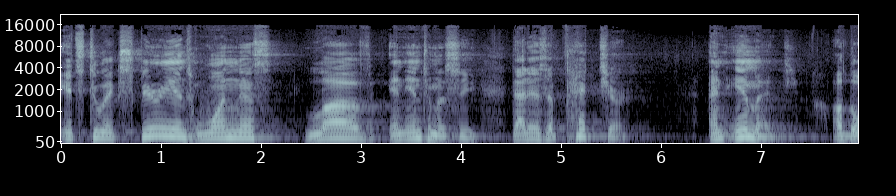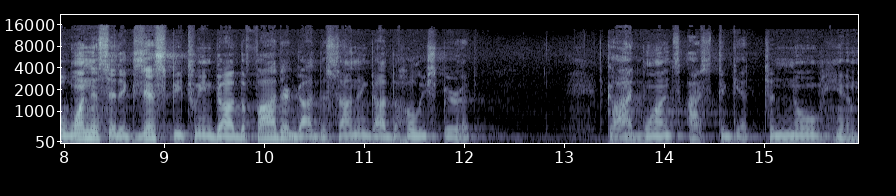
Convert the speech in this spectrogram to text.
It's to experience oneness, love, and intimacy. That is a picture, an image of the oneness that exists between God the Father, God the Son, and God the Holy Spirit. God wants us to get to know Him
